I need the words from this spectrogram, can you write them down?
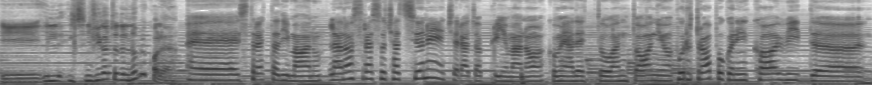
E il, il significato del nome qual è? È stretta di mano. La nostra associazione c'era già prima, no? come ha detto Antonio. Purtroppo con il Covid eh,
